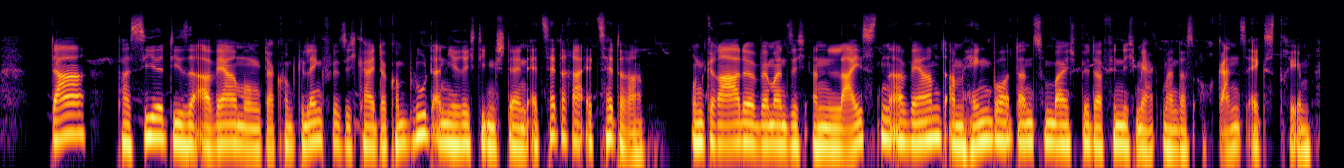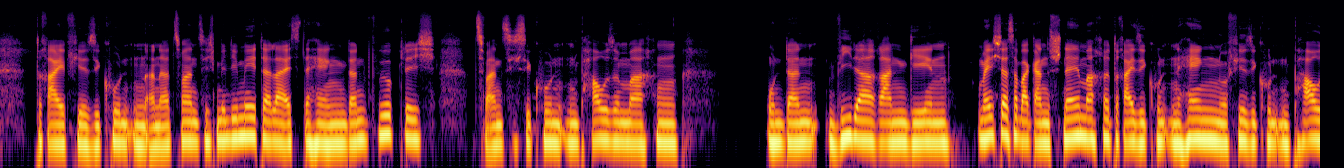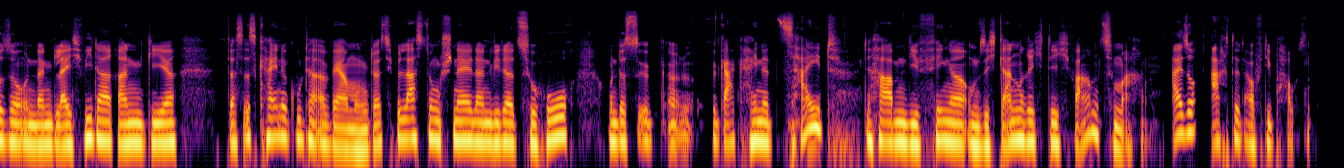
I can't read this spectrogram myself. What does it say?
Da passiert diese Erwärmung, da kommt Gelenkflüssigkeit, da kommt Blut an die richtigen Stellen, etc. etc. Und gerade wenn man sich an Leisten erwärmt, am Hangboard dann zum Beispiel, da finde ich, merkt man das auch ganz extrem. Drei, vier Sekunden an einer 20 mm Leiste hängen, dann wirklich 20 Sekunden Pause machen und dann wieder rangehen. Und wenn ich das aber ganz schnell mache, drei Sekunden hängen, nur vier Sekunden Pause und dann gleich wieder rangehe, das ist keine gute Erwärmung. Da ist die Belastung schnell dann wieder zu hoch und das äh, gar keine Zeit haben die Finger, um sich dann richtig warm zu machen. Also achtet auf die Pausen.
